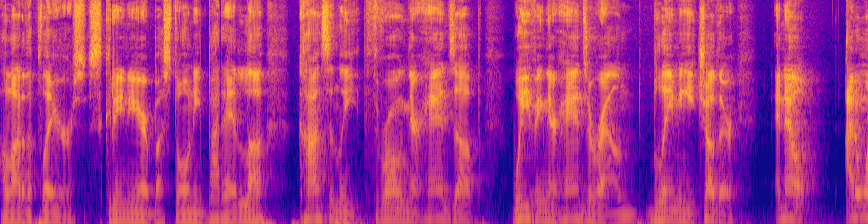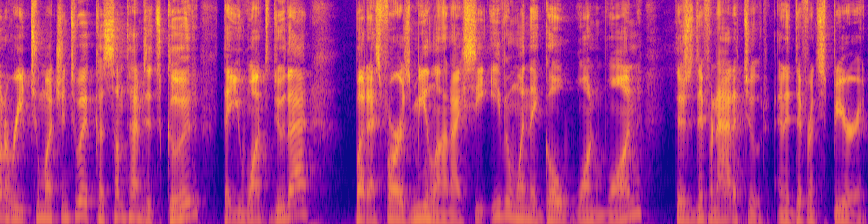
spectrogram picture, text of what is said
a lot of the players. Skriniar, Bastoni, Barella constantly throwing their hands up, waving their hands around, blaming each other. And now I don't want to read too much into it because sometimes it's good that you want to do that. But as far as Milan, I see even when they go 1 1, there's a different attitude and a different spirit.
